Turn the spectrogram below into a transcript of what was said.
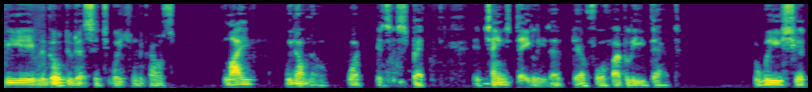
be able to go through that situation because life we don't know what is expected. It changes daily. That therefore, if I believe that we should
